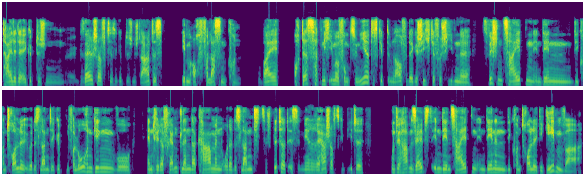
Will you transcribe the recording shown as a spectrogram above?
Teile der ägyptischen äh, Gesellschaft, des ägyptischen Staates eben auch verlassen konnten. Wobei auch das hat nicht immer funktioniert. Es gibt im Laufe der Geschichte verschiedene Zwischenzeiten, in denen die Kontrolle über das Land Ägypten verloren ging, wo entweder Fremdländer kamen oder das Land zersplittert ist in mehrere Herrschaftsgebiete und wir haben selbst in den Zeiten, in denen die Kontrolle gegeben war,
